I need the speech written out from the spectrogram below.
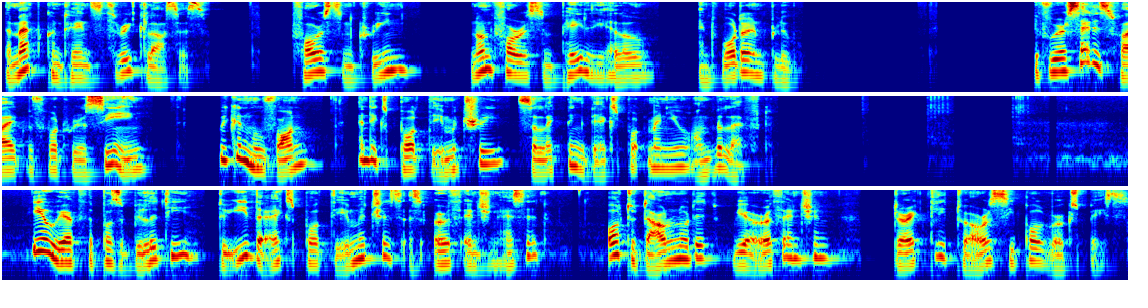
The map contains three classes, forest in green, non-forest in pale yellow, and water in blue. If we are satisfied with what we are seeing, we can move on and export the imagery selecting the export menu on the left. Here we have the possibility to either export the images as Earth Engine asset or to download it via Earth Engine directly to our SEPAL workspace.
